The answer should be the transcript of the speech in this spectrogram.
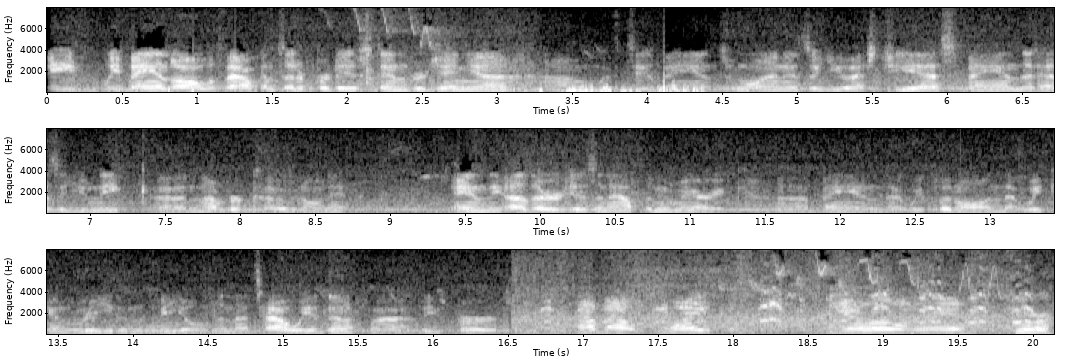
We, we banned all the falcons that are produced in Virginia um, with two bands. One is a USGS band that has a unique uh, number code on it, and the other is an alphanumeric uh, band that we put on that we can read in the field, and that's how we identify these birds. How about white, yellow, and red? Sure.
